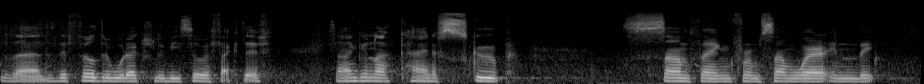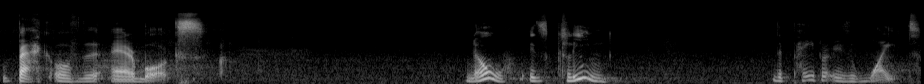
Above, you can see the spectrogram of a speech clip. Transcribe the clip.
that the filter would actually be so effective. So I'm gonna kind of scoop something from somewhere in the back of the air box. No, it's clean. The paper is white.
